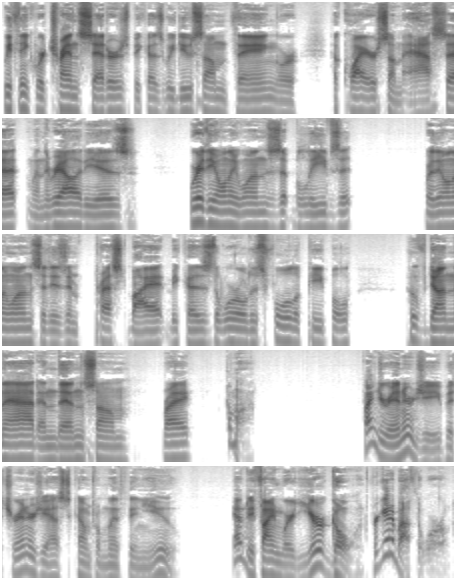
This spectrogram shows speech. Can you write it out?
We think we're trendsetters because we do something or acquire some asset, when the reality is we're the only ones that believes it. We're the only ones that is impressed by it because the world is full of people who've done that and then some, right? Come on. Find your energy, but your energy has to come from within you. You have to define where you're going. Forget about the world.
